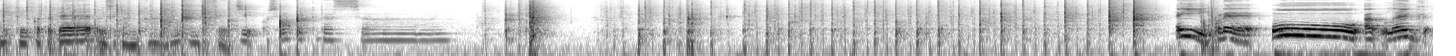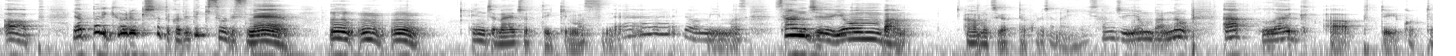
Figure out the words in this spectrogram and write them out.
いということでウィズダムからのメッセージ教えてくださいはい、これ。おー、a leg up。やっぱり協力者とか出てきそうですね。うんうんうん。いいんじゃない？ちょっといきますね。読みます。34番。あ、間違った。これじゃない。34番の A leg up ということ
